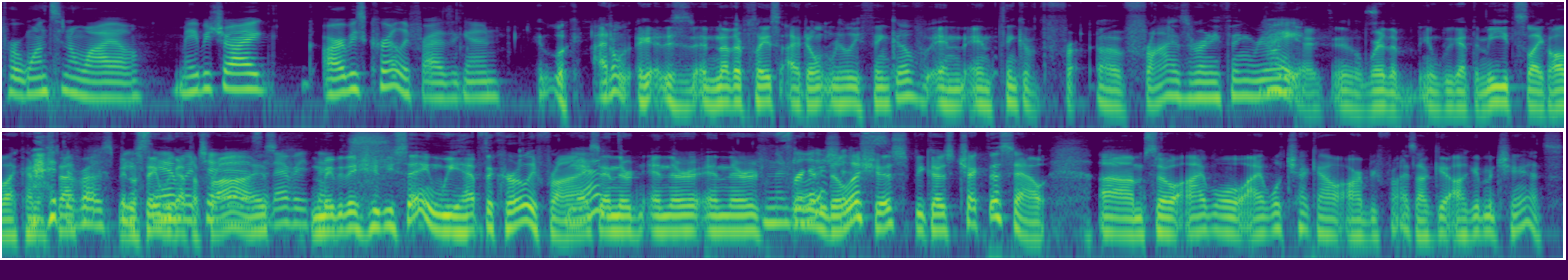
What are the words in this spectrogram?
for once in a while. Maybe try Arby's curly fries again. Look, I don't. This is another place I don't really think of and, and think of fr- of fries or anything really. Right. I- where the you know, we got the meats, like all that kind of stuff. The roast they don't beef say we got the fries. and everything. Maybe they should be saying we have the curly fries Yeah. and they're and they're and they're, they're friggin' delicious. delicious. because check this out. Um, so I will I will check out Arby fries. I'll get I'll give them a chance.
